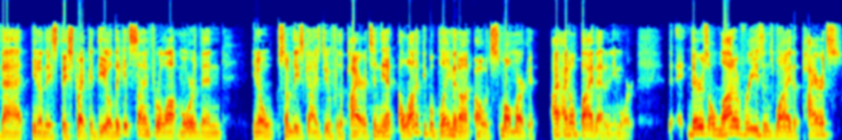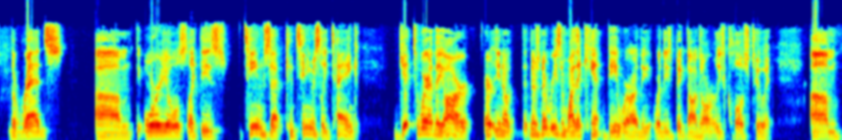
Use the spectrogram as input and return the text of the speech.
that you know they they strike a deal. They get signed for a lot more than you know some of these guys do for the Pirates, and yet a lot of people blame it on oh it's small market. I, I don't buy that anymore. There's a lot of reasons why the Pirates, the Reds, um, the Orioles, like these teams that continuously tank, get to where they are. Or you know, th- there's no reason why they can't be where are the where these big dogs are, or at least close to it. Um,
